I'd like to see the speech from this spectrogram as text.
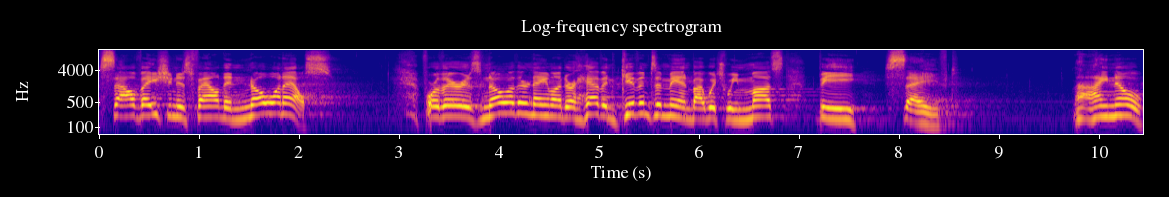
Salvation is found in no one else. For there is no other name under heaven given to men by which we must be saved. Now, I know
